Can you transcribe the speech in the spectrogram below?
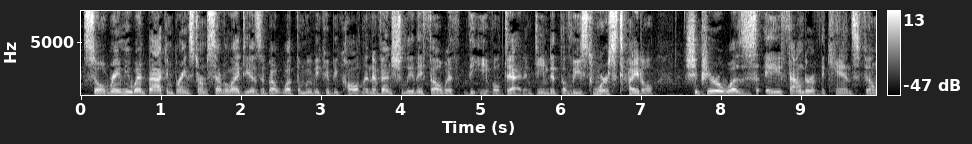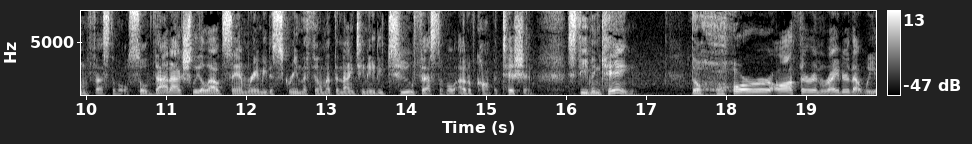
So Raimi went back and brainstormed several ideas about what the movie could be called, and eventually they fell with The Evil Dead and deemed it the least worst title. Shapiro was a founder of the Cannes Film Festival, so that actually allowed Sam Raimi to screen the film at the 1982 festival out of competition. Stephen King the horror author and writer that we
